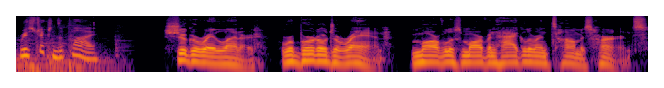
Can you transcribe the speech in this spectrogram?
Restrictions apply. Sugar Ray Leonard, Roberto Duran, Marvelous Marvin Hagler, and Thomas Hearns.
